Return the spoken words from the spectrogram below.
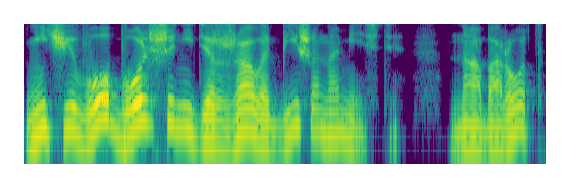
ничего больше не держало Биша на месте. Наоборот,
